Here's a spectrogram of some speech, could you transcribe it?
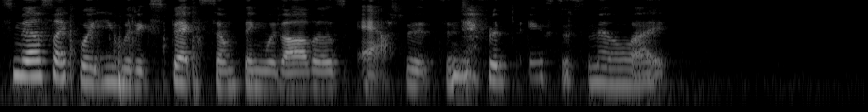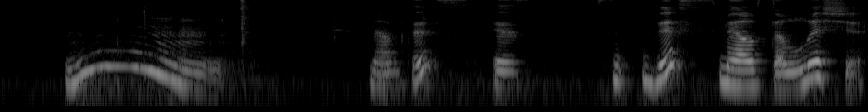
Smells like what you would expect something with all those acids and different things to smell like. Mmm. Now this is this smells delicious.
